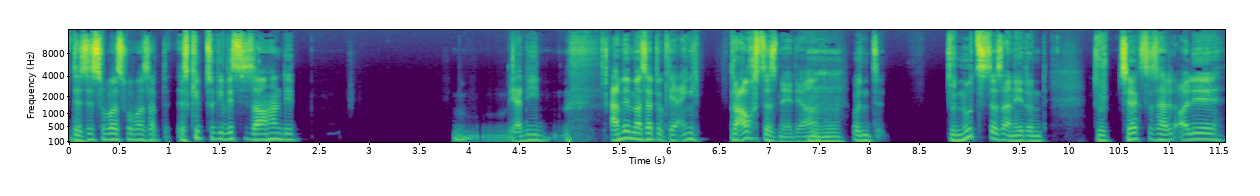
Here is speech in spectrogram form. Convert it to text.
Das ist sowas, wo man sagt, es gibt so gewisse Sachen, die, ja, die, auch wenn man sagt, okay, eigentlich brauchst du das nicht, ja. Mhm. Und du nutzt das auch nicht und du ziehst das halt alle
